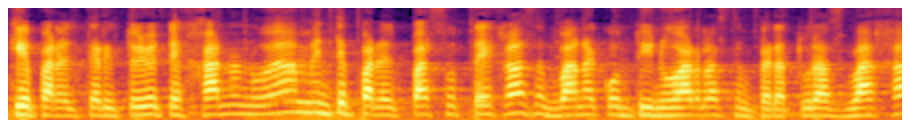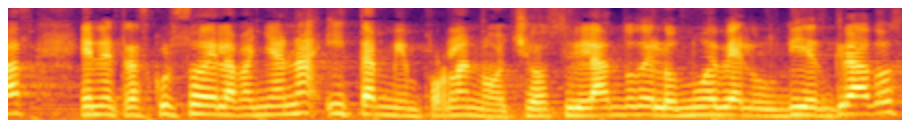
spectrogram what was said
que para el territorio tejano, nuevamente para El Paso, Texas, van a continuar las temperaturas bajas en el transcurso de la mañana y también por la noche, oscilando de los 9 a los 10 grados.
